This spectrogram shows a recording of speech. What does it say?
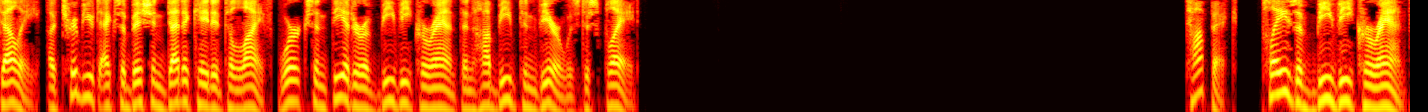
Delhi, a tribute exhibition dedicated to life, works and theatre of B. V. Karanth and Habib Tanveer was displayed. Plays of B. V. Karanth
